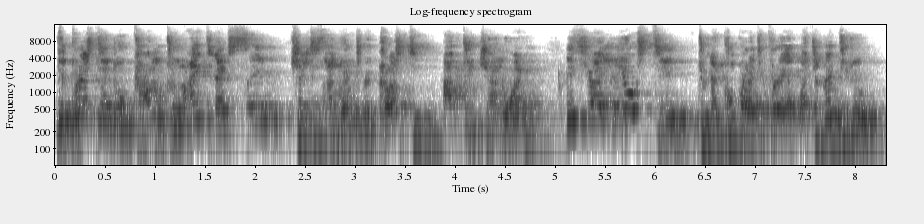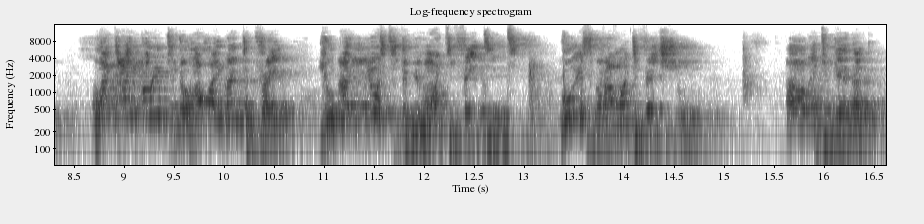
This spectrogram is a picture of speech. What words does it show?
The president will come tonight and say churches are going to be closed up to January. If you are used to a corporate prayer, what are you going to do? What are you going to do? How are you going to pray? You are used to be motivated. Who is going to motivate you? How are we together?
